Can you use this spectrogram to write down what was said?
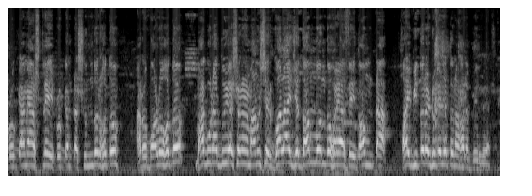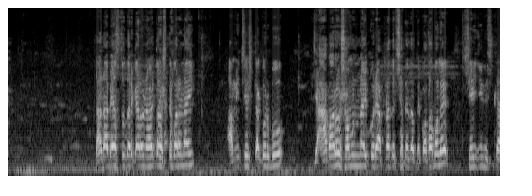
প্রোগ্রামে আসলে এই প্রোগ্রামটা সুন্দর হতো, আরও বড় হতো। মাগুরা দুই আসনের মানুষের গলায় যে দম বন্ধ হয়ে আছে, এই দমটা হয় ভিতরে ঢুকে যেত, না হলে বের হয়ে আসে দাদা ব্যস্ততার কারণে হয়তো আসতে পারে নাই। আমি চেষ্টা করব যে আবারও সমন্বয় করে আপনাদের সাথে যাতে কথা বলে সেই জিনিসটা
